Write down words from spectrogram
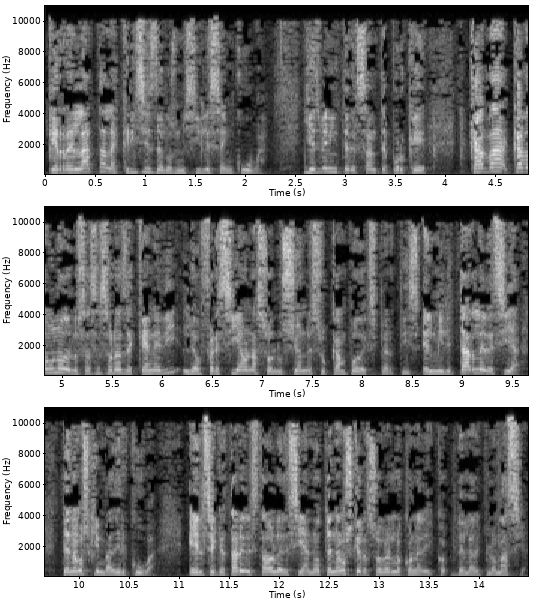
que relata la crisis de los misiles en Cuba. Y es bien interesante porque cada, cada uno de los asesores de Kennedy le ofrecía una solución de su campo de expertise. El militar le decía, tenemos que invadir Cuba. El secretario de Estado le decía, no, tenemos que resolverlo con la de la diplomacia.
